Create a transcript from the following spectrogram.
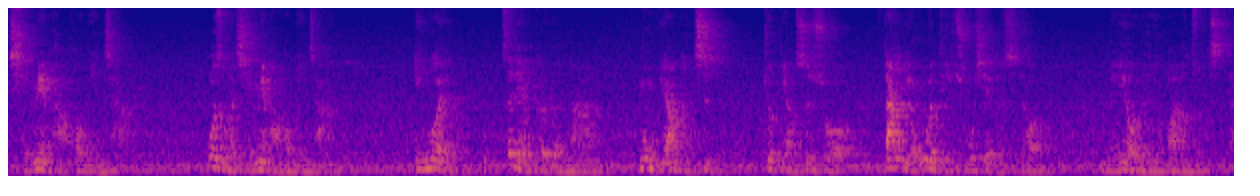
前面好，后面差。为什么前面好后面差？因为这两个人啊，目标一致，就表示说，当有问题出现的时候，没有人有办法阻止他。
